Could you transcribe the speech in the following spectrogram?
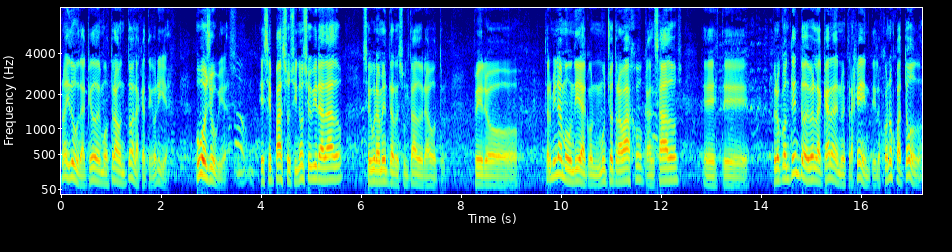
No hay duda, quedó demostrado en todas las categorías. Hubo lluvias, ese paso si no se hubiera dado, seguramente el resultado era otro. Pero terminamos un día con mucho trabajo, cansados, este, pero contentos de ver la cara de nuestra gente, los conozco a todos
